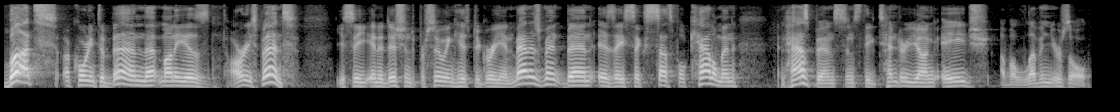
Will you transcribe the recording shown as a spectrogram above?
But according to Ben, that money is already spent. You see, in addition to pursuing his degree in management, Ben is a successful cattleman and has been since the tender young age of 11 years old.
